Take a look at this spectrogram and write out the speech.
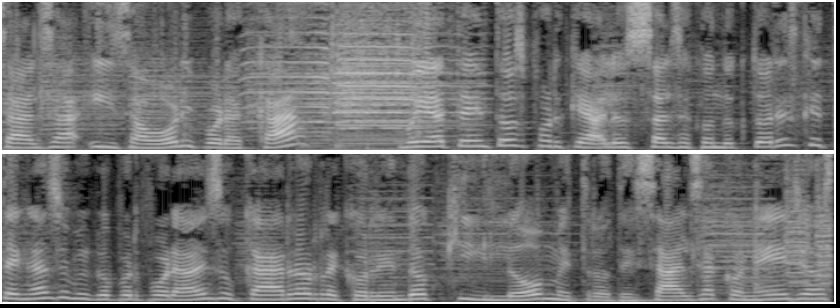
Salsa y sabor. Y por acá muy atentos porque a los salsaconductores que tengan su micro perforado en su carro recorriendo kilómetros de salsa con ellos,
